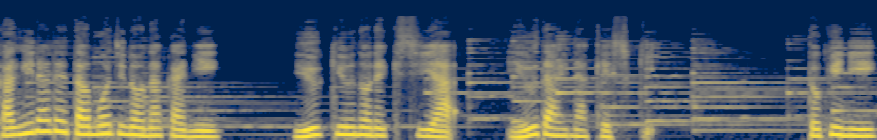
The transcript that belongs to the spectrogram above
限られた文字の中に悠久の歴史や雄大な景色。時に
